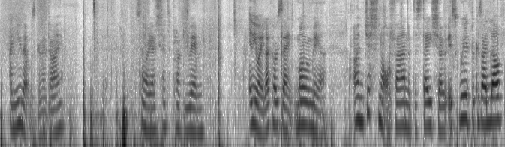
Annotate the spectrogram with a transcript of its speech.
I knew that was gonna die. Sorry, I just had to plug you in. Anyway, like I was saying, Mamma Mia. I'm just not a fan of the stage show. It's weird because I love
